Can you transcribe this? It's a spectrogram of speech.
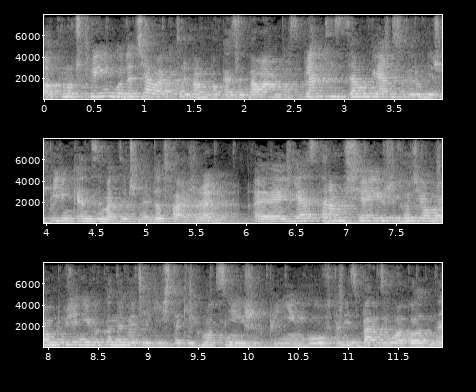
Oprócz peelingu do ciała, który Wam pokazywałam w Splantis, zamówiłam sobie również peeling enzymatyczny do twarzy. E, Ja staram się, jeżeli chodzi o moją buzię, nie wykonywać jakichś takich mocniejszych peelingów. Ten jest bardzo łagodny,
